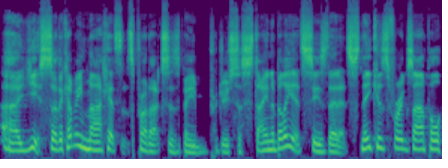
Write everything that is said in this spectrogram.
Uh, yes. So the company markets its products as being produced sustainably. It says that its sneakers, for example,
